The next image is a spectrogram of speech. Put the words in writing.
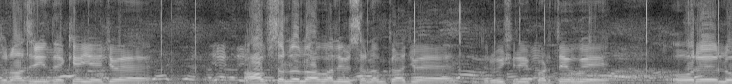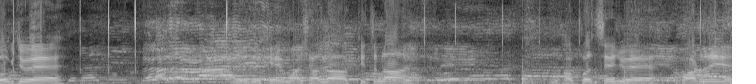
تو ناظرین دیکھیں، یہ جو ہے آپ صلی اللہ علیہ وسلم کا جو ہے درود شریف پڑھتے ہوئے اور لوگ جو ہے، یہ دیکھیں ماشاءاللہ کتنا محبت سے جو ہے پڑھ رہے ہیں۔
